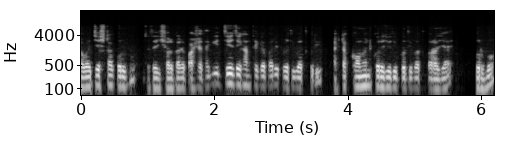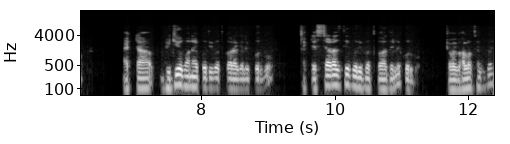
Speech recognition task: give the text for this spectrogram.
সবাই চেষ্টা করব যাতে এই সরকারের পাশে থাকি, যে যেখান থেকে পারি প্রতিবাদ করি। একটা কমেন্ট করে যদি প্রতিবাদ করা যায়, করব। একটা ভিডিও বানায় প্রতিবাদ করা গেলে করব। একটা স্ট্যাটাস দিয়ে প্রতিবাদ করা দিলে করব। সবাই ভালো থাকবেন,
